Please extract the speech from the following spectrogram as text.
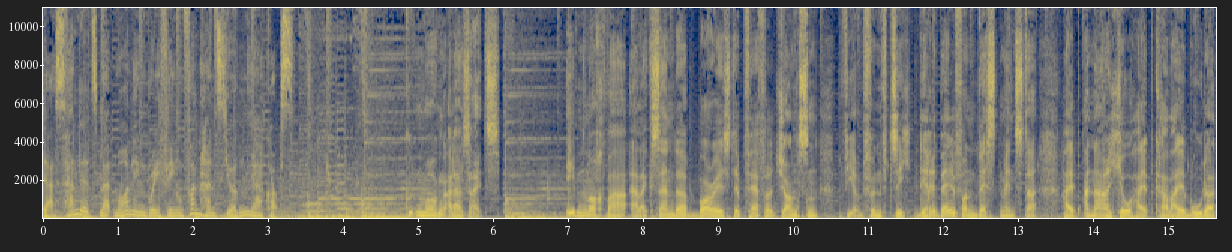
Das Handelsblatt Morning Briefing von Hans-Jürgen Jakobs. Guten Morgen allerseits. Eben noch war Alexander Boris de Pfeffel Johnson, 54, der Rebell von Westminster, halb Anarcho, halb Krawallbruder,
